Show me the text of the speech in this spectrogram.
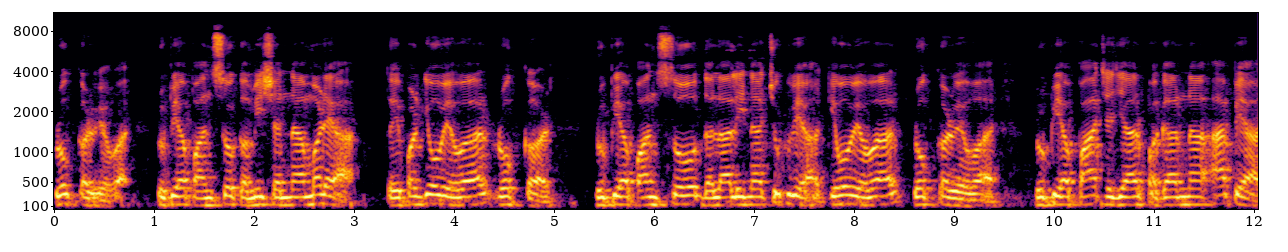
રોકડ વ્યવહાર. રૂપિયા પાંચસો કમિશનના મળ્યા, તો એ પણ કેવો વ્યવહાર? રોકડ. રૂપિયા પાંચસો દલાલીના ચૂકવ્યા, કેવો વ્યવહાર? રોકડ વ્યવહાર. રૂપિયા પાંચ હજાર પગારના આપ્યા,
